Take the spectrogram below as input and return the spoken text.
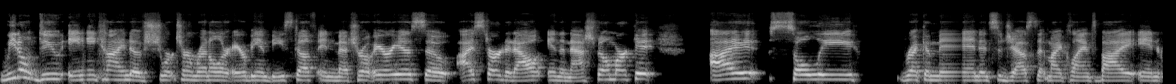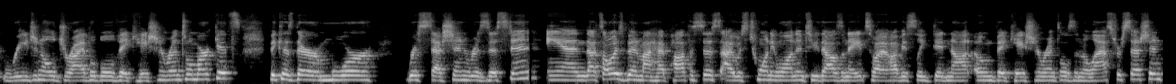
we don't do any kind of short term rental or Airbnb stuff in metro areas. So, I started out in the Nashville market. I solely recommend and suggest that my clients buy in regional drivable vacation rental markets because they're more recession resistant. And that's always been my hypothesis. I was 21 in 2008 so i obviously did not own vacation rentals in the last recession.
